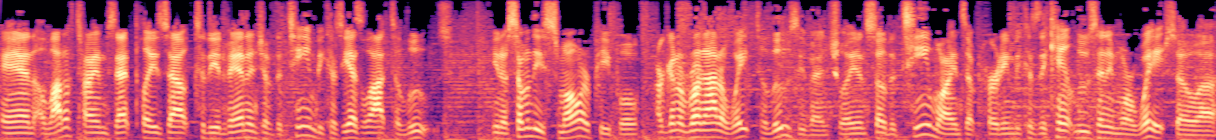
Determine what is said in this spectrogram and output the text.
And a lot of times that plays out to the advantage of the team because he has a lot to lose. You know, some of these smaller people are going to run out of weight to lose eventually. And so the team winds up hurting because they can't lose any more weight. So uh,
